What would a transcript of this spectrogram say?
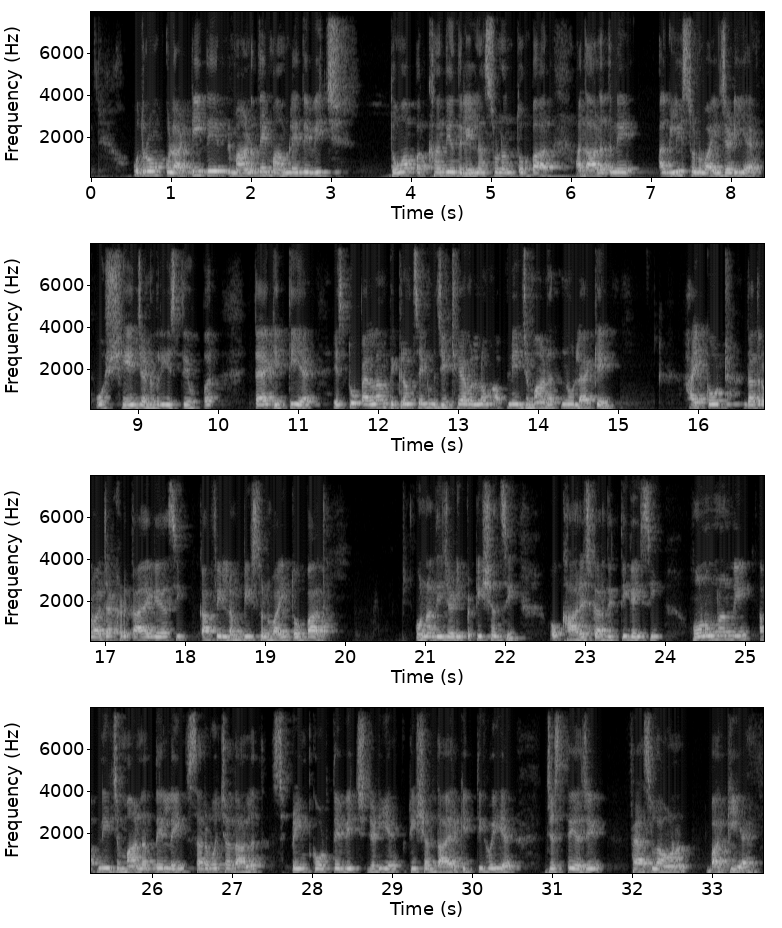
ਉਧਰੋਂ ਗੁਲਾਟੀ ਦੇ ਰਿਮਾਂਡ ਦੇ ਮਾਮਲੇ ਦੇ ਵਿੱਚ ਦੋਵਾਂ ਪੱਖਾਂ ਦੀਆਂ ਦਲੀਲਾਂ ਸੁਣਨ ਤੋਂ ਬਾਅਦ ਅਦਾਲਤ ਨੇ ਅਗਲੀ ਸੁਣਵਾਈ ਜਿਹੜੀ ਹੈ, ਉਹ 6 ਜਨਵਰੀ ਇਸ ਦੇ ਉੱਪਰ ਤੈਅ ਕੀਤੀ ਹੈ। ਇਸ ਤੋਂ ਪਹਿਲਾਂ ਵਿਕਰਮ ਸਿੰਘ ਮਜੀਠੀਆ ਵੱਲੋਂ ਆਪਣੀ ਜ਼ਮਾਨਤ ਨੂੰ ਲੈ ਕੇ ਹਾਈ ਕੋਰਟ ਦਾ ਦਰਵਾਜ਼ਾ ਖੜਕਾਇਆ ਗਿਆ ਸੀ। ਕਾਫੀ ਲੰਬੀ ਸੁਣਵਾਈ ਤੋਂ ਬਾਅਦ ਉਹਨਾਂ ਦੀ ਜਿਹੜੀ ਪਟੀਸ਼ਨ ਸੀ, ਉਹ ਖਾਰਜ ਕਰ ਦਿੱਤੀ ਗਈ ਸੀ। ਹੁਣ ਉਹਨਾਂ ਨੇ ਆਪਣੀ ਜ਼ਮਾਨਤ ਦੇ ਲਈ ਸਰਵਉੱਚ ਅਦਾਲਤ ਸੁਪਰੀਮ ਕੋਰਟ ਦੇ ਵਿੱਚ ਜਿਹੜੀ ਹੈ ਪਟੀਸ਼ਨ ਦਾਇਰ ਕੀਤੀ ਹੋਈ ਹੈ, ਜਿਸ ਤੇ ਅਜੇ ਫੈਸਲਾ ਆਉਣਾ ਬਾਕੀ ਹੈ।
